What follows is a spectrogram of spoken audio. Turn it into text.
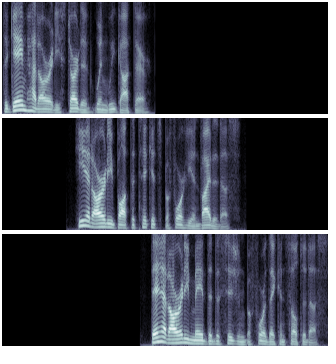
The game had already started when we got there. He had already bought the tickets before he invited us. They had already made the decision before they consulted us.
